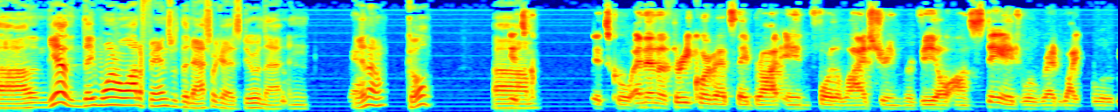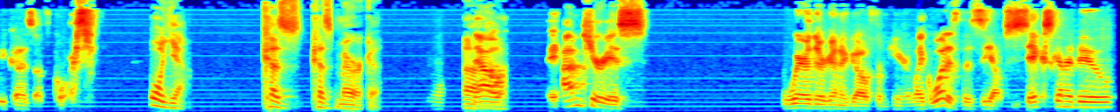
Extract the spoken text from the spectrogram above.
Um, yeah, they want a lot of fans with the NASA guys doing that, and Yeah. you know, cool. It's Um, It's cool. And then the three Corvettes they brought in for the live stream reveal on stage were red, white, blue because, of course. well, yeah, cause cause America. Yeah. Uh, Now, I'm curious where they're going to go from here. Like, what is the Z06 going to do?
